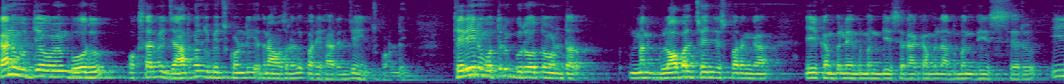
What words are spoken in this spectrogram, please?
కానీ ఉద్యోగం ఏం పోదు. ఒకసారి మీ జాతకం చూపించుకోండి. ఏదైనా అవసరమైతే పరిహారం చేయించుకోండి. తెలియని ఒత్తిడికి గురవుతూ ఉంటారు. మన గ్లోబల్ చేంజెస్ పరంగా ఈ కంపెనీ ఎంతమంది తీశారు ఆ కంపెనీ అంతమంది తీశారు. ఈ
